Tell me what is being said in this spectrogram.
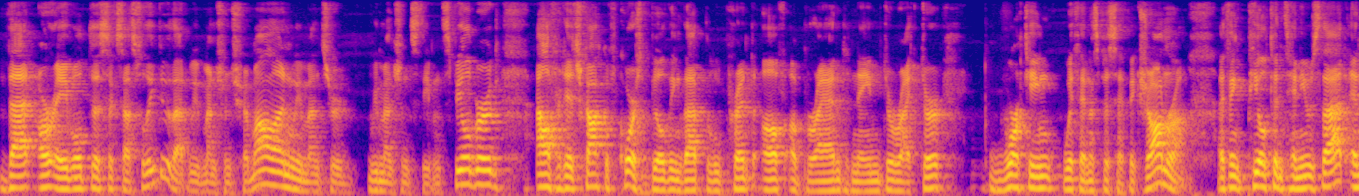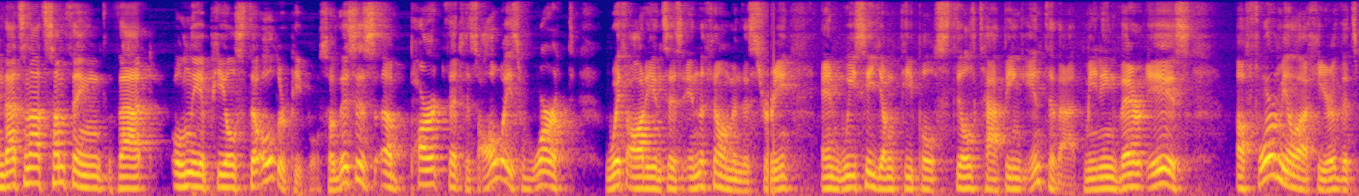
that are able to successfully do that. We mentioned Shyamalan, we mentioned we mentioned Steven Spielberg, Alfred Hitchcock, of course, building that blueprint of a brand name director working within a specific genre. I think Peele continues that, and that's not something that only appeals to older people. So this is a part that has always worked with audiences in the film industry, and we see young people still tapping into that, meaning there is a formula here that's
